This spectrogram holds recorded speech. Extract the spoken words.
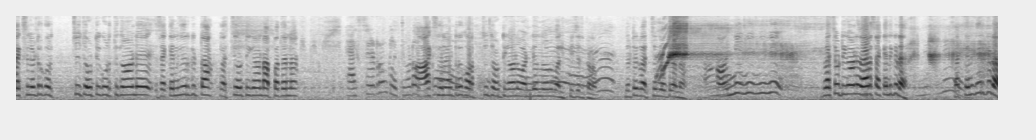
ആക്സിലേറ്റർ കുറച്ച് ചവിട്ടി കൊടുത്തുകൊണ്ട് സെക്കൻഡ് ഗിയർ കിട്ടാ. ക്ലച്ച് ചവിട്ടിക്കാണ്ട് അപ്പൊ തന്നെ. ആക്സിലേറ്റർ കുറച്ചും ചവിട്ടിക്കാണ്ട് വണ്ടി ഒന്ന് വലിപ്പിച്ചെടുക്കണം. എന്നിട്ട് ക്ലച്ചും ചവിട്ടിയാണോ അഞ്ഞ് ക്ലച്ച് ഒട്ടിക്കാണ് വേറെ സെക്കൻഡ് കിട സെക്കൻഡ് ഗിയർ കിടേ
